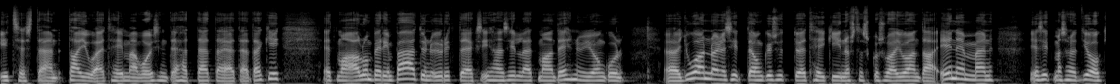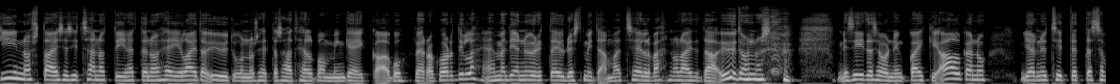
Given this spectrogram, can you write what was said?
itsestään tajua, että hei mä voisin tehdä tätä ja tätäkin. Että mä oon alun perin päätynyt yrittäjäksi ihan sillä, että mä oon tehnyt jonkun äh, juonnon ja sitten on kysytty, että hei kiinnostaisiko sua juontaa enemmän. Ja sitten mä sanoin, että joo kiinnostaisi ja sitten sanottiin, että no hei laita Y-tunnus, että saat helpommin keikkaa kuin verokortilla. Ja en mä tiedä yrittäjyydestä mitään. Mä että selvä, no laitetaan Y-tunnus. ja siitä se on niin kaikki alkanut. Ja nyt sitten tässä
